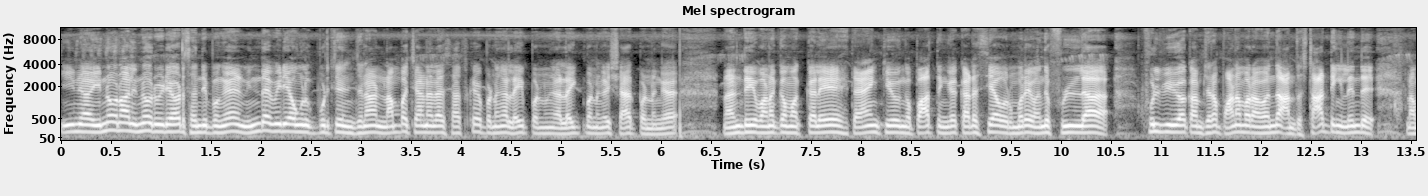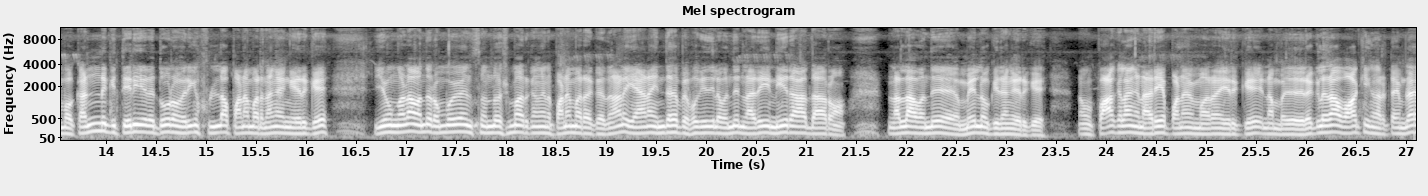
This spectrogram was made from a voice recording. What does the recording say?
இன்னொரு நாள் இன்னொரு வீடியோவோட சந்திப்புங்க. இந்த வீடியோ உங்களுக்கு பிடிச்சிருந்துச்சுன்னா நம்ம சேனலை சப்ஸ்கிரைப் பண்ணுங்கள் லைக் பண்ணுங்கள் லைக் பண்ணுங்கள் ஷேர் பண்ணுங்கள் நன்றி வணக்கம் மக்களே. தேங்க்யூ இங்கே பார்த்துங்க கடைசியாக ஒரு முறை வந்து ஃபுல்லாக ஃபுல் வியூவாக காமிச்சிடும். பனைமரம் வந்து அந்த ஸ்டார்டிங்லேருந்து நம்ம கண்ணுக்கு தெரியிற தூரம் வரைக்கும் ஃபுல்லாக பனைமரம் தாங்க இங்கே இருக்குது இவங்கெல்லாம் வந்து ரொம்பவே சந்தோஷமாக இருக்காங்க இந்த பனைமரம் இருக்கிறதுனால. ஏன்னா இந்த பகுதியில் வந்து நிறைய நீராதாரம் நல்லா வந்து மேல் நோக்கி தாங்க இருக்குது நம்ம பார்க்கலாம் இங்கே நிறைய பனை மரம் இருக்குது நம்ம ரெகுலராக வாக்கிங் வர டைமில்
